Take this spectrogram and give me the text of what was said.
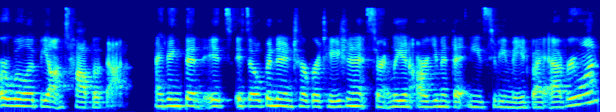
or will it be on top of that I think that it's it's open to interpretation. It's certainly an argument that needs to be made by everyone,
